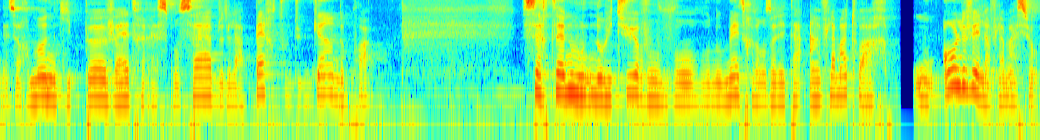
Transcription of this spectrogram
des hormones qui peuvent être responsables de la perte ou du gain de poids certaines nourritures vont, nous mettre dans un état inflammatoire ou enlever l'inflammation.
